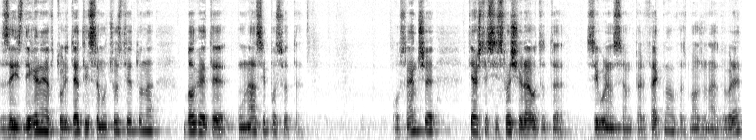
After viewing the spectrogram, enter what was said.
за издигане авторитета и самочувствието на българите у нас и по света. Освен, че тя ще си свърши работата, сигурен съм, перфектно, възможно най-добре,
